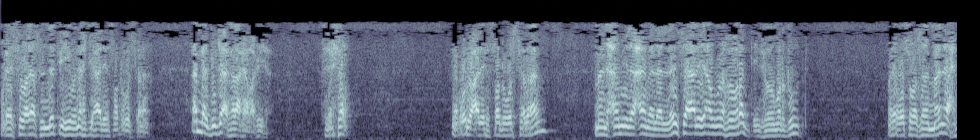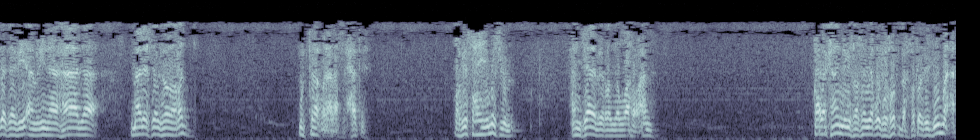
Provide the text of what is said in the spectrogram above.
ويسير على سنته ونهجه عليه الصلاة والسلام. أما البدع فلا خير فيها فهي شر. يقول عليه الصلاة والسلام من عمل عملا ليس عليه أمرنا فهو رد فهو مردود. ويقول صلى الله عليه وسلم من أحدث في أمرنا هذا ما ليس فهو رد. متفق على صحته. وفي صحيح مسلم عن جابر رضي الله عنه قال كان النبي صلى الله عليه وسلم يقول في الخطبة خطبة الجمعة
